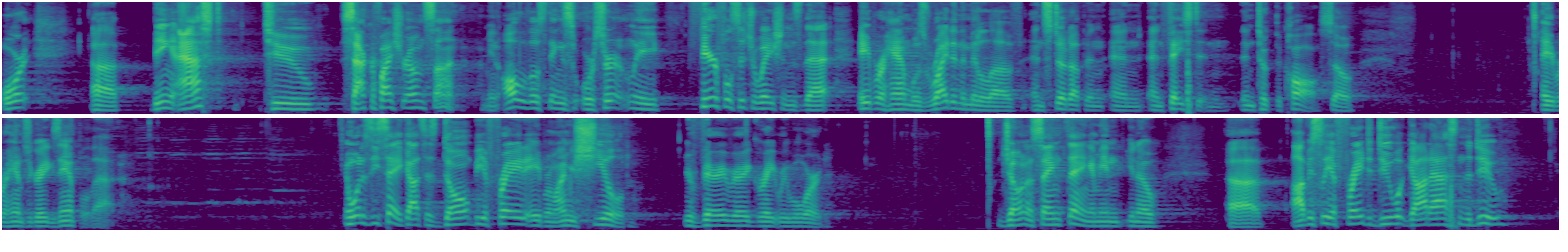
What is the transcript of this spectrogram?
Or uh, being asked to sacrifice your own son. I mean, all of those things were certainly fearful situations that Abraham was right in the middle of and stood up and, and, and faced it and, and took the call. So, Abraham's a great example of that. And what does he say? God says, Don't be afraid, Abram. I'm your shield, your very, very great reward. Jonah, same thing. I mean, you know, uh, obviously afraid to do what God asked him to do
